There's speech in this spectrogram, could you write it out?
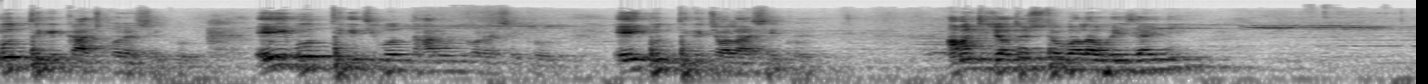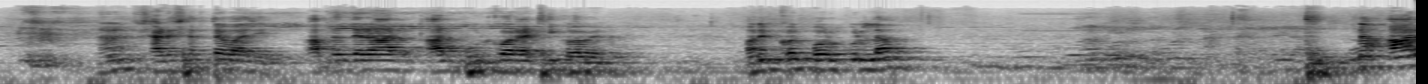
বোধ থেকে কাজ করা শেখো। এই বোধ থেকে জীবন ধারণ করা শেখো। এই বোধ থেকে চলা শেখো আমার কি যথেষ্ট বলা হয়ে যায়নি। হ্যাঁ সাড়ে সাতটা বাজে। আপনাদের আর আর ভুল করা ঠিক হবে না। অনেকক্ষণ পর করলাম। না, আর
